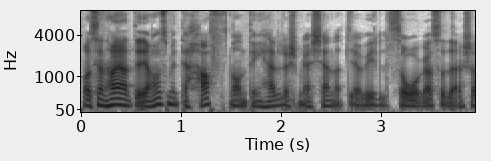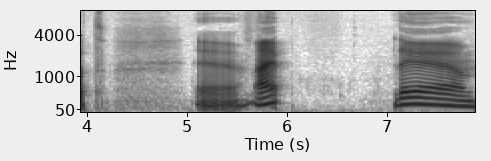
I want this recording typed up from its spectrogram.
Och sen har jag inte, jag har som inte haft någonting heller som jag känner att jag vill såga sådär så att... Eh, nej. Det är...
